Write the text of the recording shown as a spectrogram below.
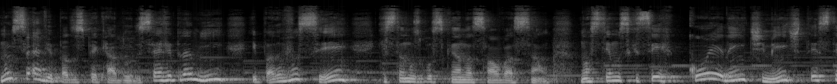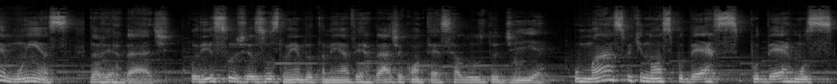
não serve para os pecadores, serve para mim e para você que estamos buscando a salvação. Nós temos que ser coerentemente testemunhas da verdade. Por isso Jesus lembra também a verdade acontece à luz do dia. O máximo que nós pudermos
